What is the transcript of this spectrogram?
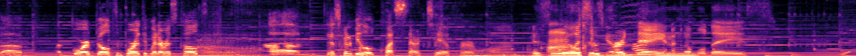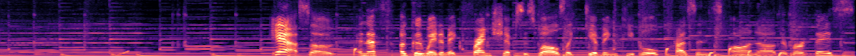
uh, board, bulletin board, whatever it's called, Ah. um, there's going to be a little quest there, too, for Oh, It's okay. Lewis's Good birthday in a couple days. Yeah, so and that's a good way to make friendships as well as like giving people presents on uh, their birthdays,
